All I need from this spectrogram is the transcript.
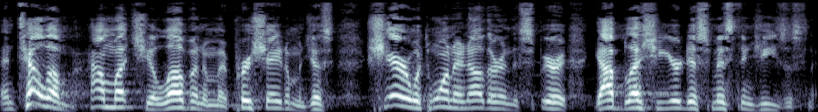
and tell them how much you love them and appreciate them and just share with one another in the spirit. God bless you. You're dismissed in Jesus' name.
